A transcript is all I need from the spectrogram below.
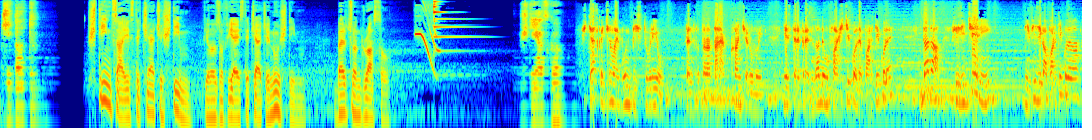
Citat Știința este ceea ce știm, filozofia este ceea ce nu știm. Bertrand Russell Știați că... Știați că cel mai bun bisturiu pentru tratarea cancerului este reprezentat de un fascicol de particule? Da, da, fizicienii din fizica particulelor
